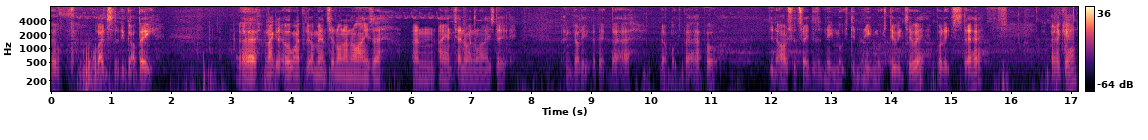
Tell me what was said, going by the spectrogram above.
of lengths that they've got to be Uh, when I get it home, I put it on my antenna analyzer, and I antenna analysed it and got it a bit better. Not much better, but didn't, I should say it doesn't need much. Didn't need much doing to it, but it's there. And again,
